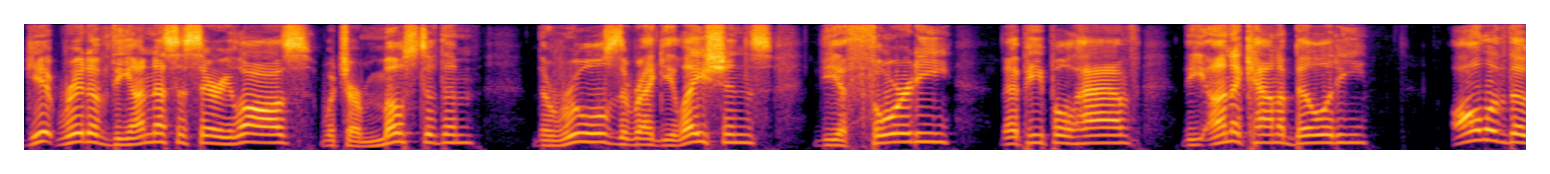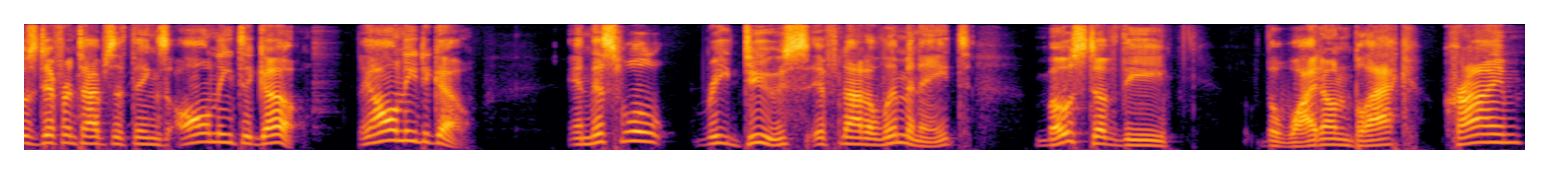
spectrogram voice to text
Get rid of the unnecessary laws, which are most of them, the rules, the regulations, the authority that people have, the unaccountability, all of those different types of things all need to go. They all need to go. And this will reduce, if not eliminate, most of the the white on black crime,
